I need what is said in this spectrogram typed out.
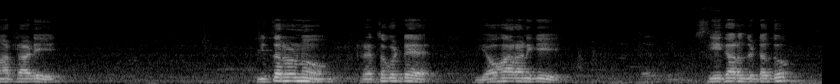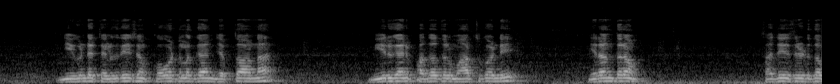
మాట్లాడి ఇతరులను రెచ్చగొట్టే వ్యవహారానికి శ్రీకారం చుట్టద్దు. నీకుండే తెలుగుదేశం కోవట్లకు కానీ చెప్తా ఉన్నా మీరు కానీ పద్ధతులు మార్చుకోండి. నిరంతరం సతీష్ రెడ్డితో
